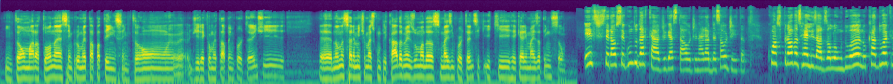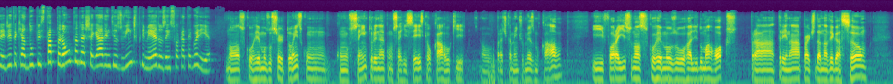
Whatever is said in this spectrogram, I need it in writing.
Então, maratona é sempre uma etapa tensa. Então, eu diria que é uma etapa importante e é, não necessariamente a mais complicada, mas uma das mais importantes e que requerem mais atenção. Este será o segundo Dakar de Gastaldi na Arábia Saudita. Com as provas realizadas ao longo do ano, Cadu acredita que a dupla está pronta para chegar entre os 20 primeiros em sua categoria. Nós corremos os Sertões com, com o Century, né, com o CR6, que é o carro que é praticamente o mesmo carro. E fora isso, nós corremos o Rally do Marrocos para treinar a parte da navegação,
